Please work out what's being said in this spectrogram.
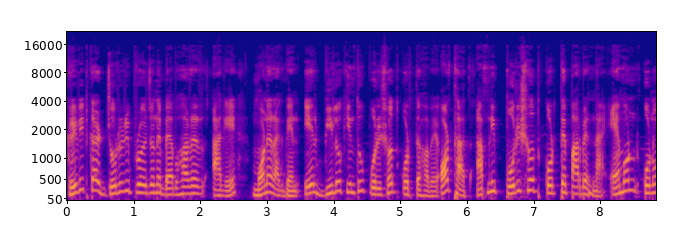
ক্রেডিট কার্ড জরুরি প্রয়োজনে ব্যবহারের আগে মনে রাখবেন, এর বিলও কিন্তু পরিশোধ করতে হবে। অর্থাৎ আপনি পরিশোধ করতে পারবেন না এমন কোনো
